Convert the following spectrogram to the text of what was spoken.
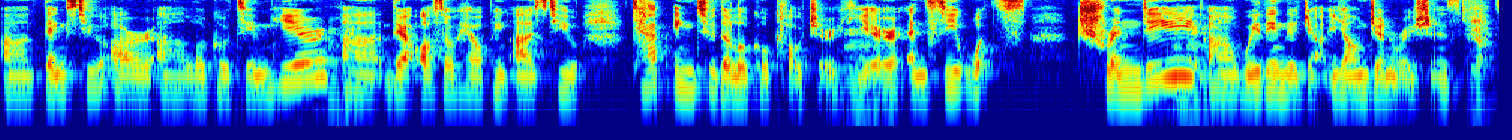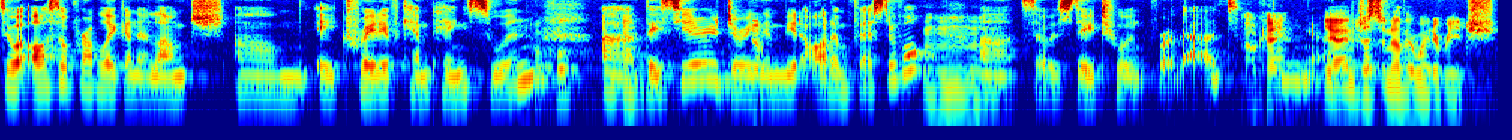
Uh, thanks to our uh, local team here, uh, they're also helping us to tap into the local culture Mm-hmm. here and see what's trendy uh, within the young generations. Yeah. So we're also probably going to launch um, a creative campaign soon Oh, cool. uh, this year during Yep. the Mid Autumn Festival. Mm. Uh, so stay tuned for that. Okay. Yeah. Yeah. and just another way to reach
